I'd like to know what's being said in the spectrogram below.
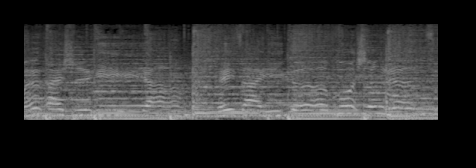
们还是一样，陪在一个陌生人左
